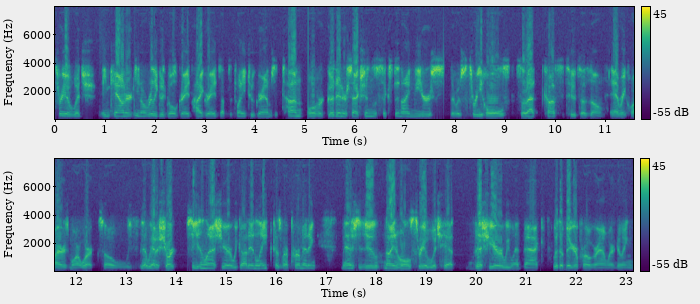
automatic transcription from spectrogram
three of which encountered, you know, really good gold grade, high grades, up to 22 grams a ton, over good intersections, six to nine meters. There was three holes so that constitutes a zone and requires more work. So we we had a short season last year. We got in late because of our permitting. Managed to do nine holes, three of which hit. This year we went back with a bigger program. We're doing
